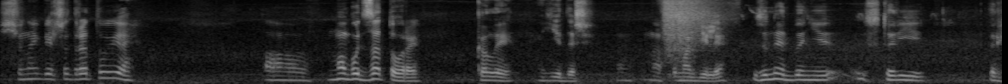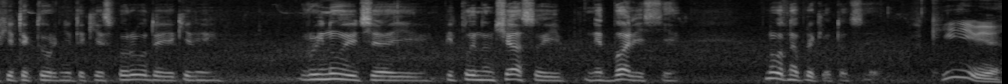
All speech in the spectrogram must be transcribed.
Що найбільше дратує? А, мабуть, затори, коли їдеш на автомобілі. занедбані старі архітектурні такі споруди, які руйнуються і під плином часу, і недбалісті. Ну, от, наприклад, оце. В Києві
